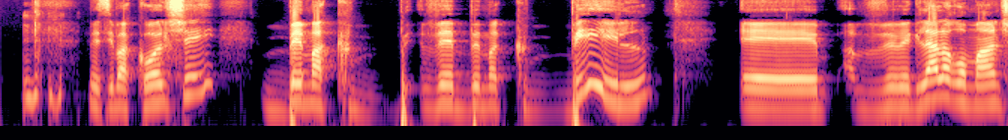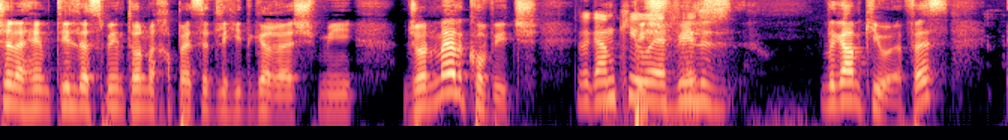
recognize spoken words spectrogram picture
מסיבה כלשהי, במק... ובמקביל, אה, ובגלל הרומן שלהם, טילדה ספינטון מחפשת להתגרש מג'ון מלקוביץ'. וגם בשביל Q0. וגם QFS. Uh,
